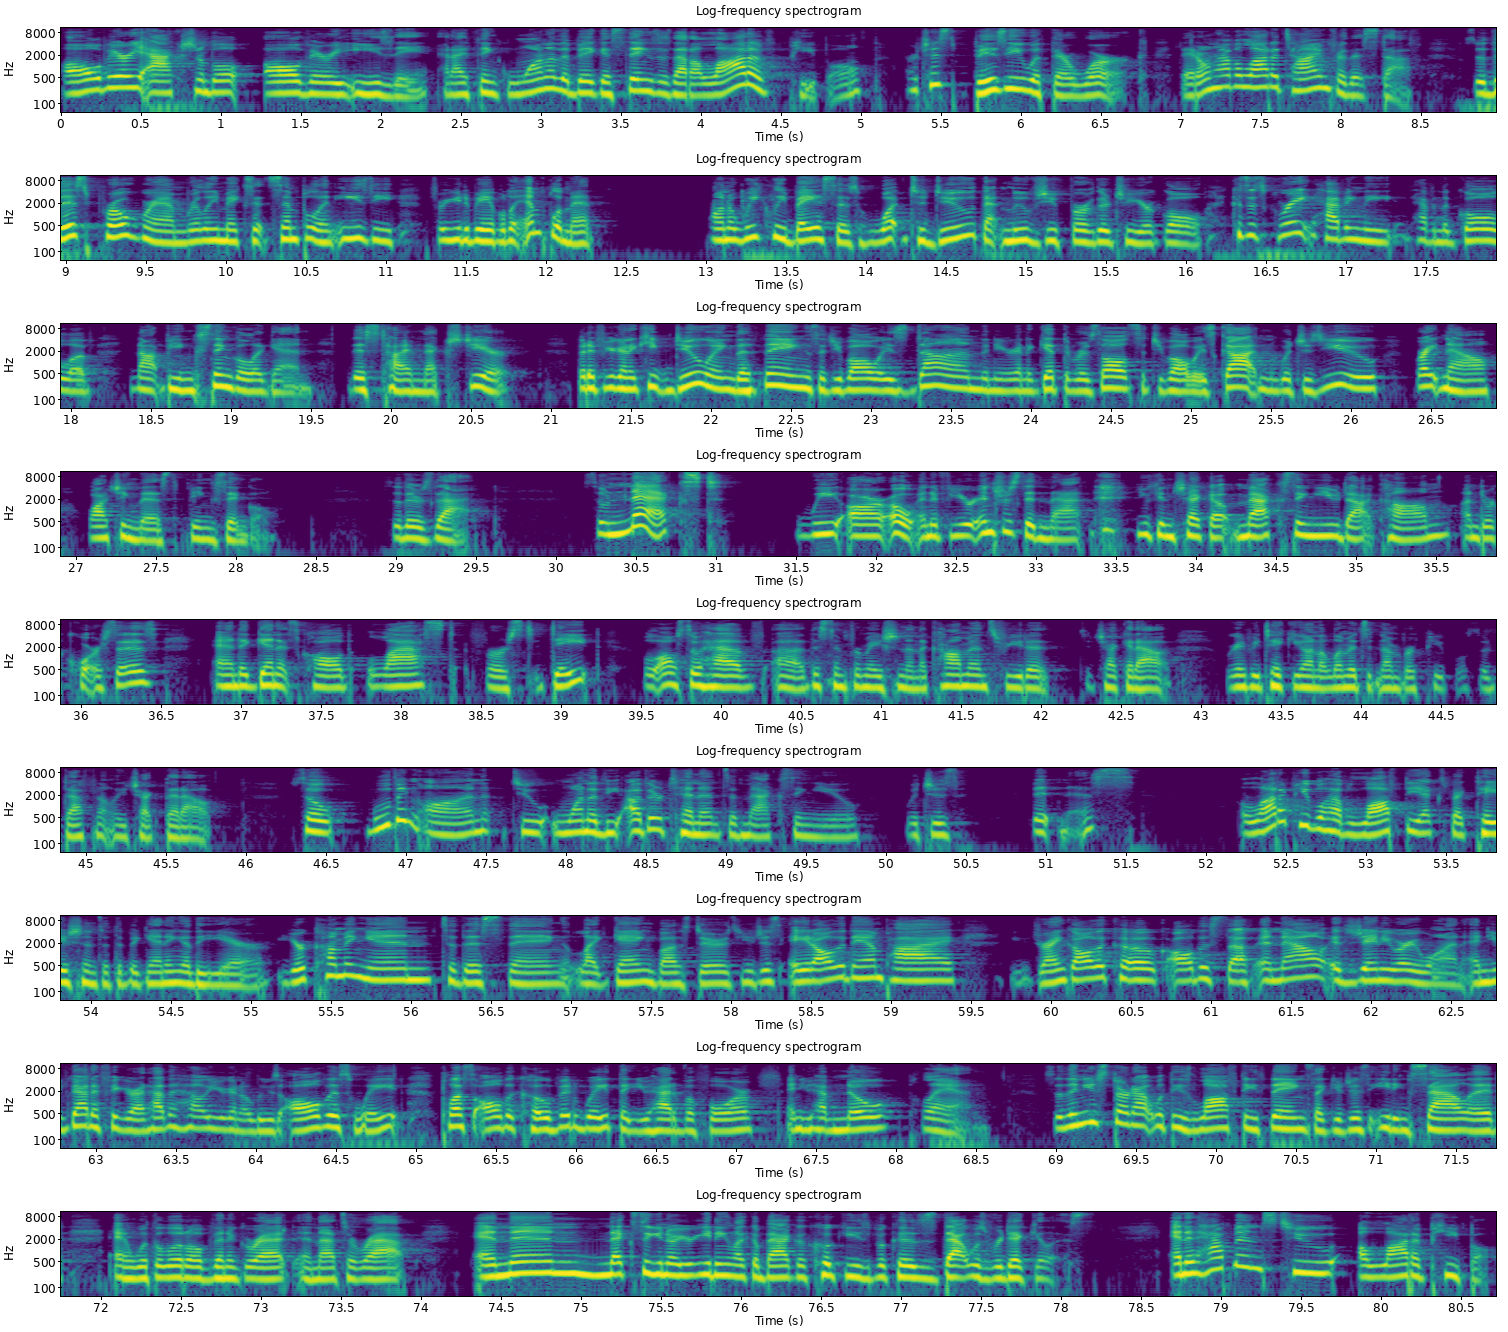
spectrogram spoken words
All very actionable, all very easy. And I think one of the biggest things is that a lot of people are just busy with their work. They don't have a lot of time for this stuff. So, this program really makes it simple and easy for you to be able to implement on a weekly basis what to do that moves you further to your goal. Because it's great having the having the goal of not being single again this time next year. But if you're going to keep doing the things that you've always done then you're going to get the results that you've always gotten which is you right now watching this being single. So there's that. So next we are oh and if you're interested in that you can check out maxingyou.com under courses. And again it's called last first date We'll also have uh, this information in the comments for you to, to check it out. We're going to be taking on a limited number of people, so definitely check that out. So, moving on to one of the other tenets of Maxing You, which is fitness. A lot of people have lofty expectations at the beginning of the year. You're coming in to this thing like gangbusters. You just ate all the damn pie, you drank all the Coke, all this stuff, and now it's January 1, and you've got to figure out how the hell you're going to lose all this weight plus all the COVID weight that you had before, and you have no plan. So then you start out with these lofty things like you're just eating salad and with a little vinaigrette, and that's a wrap. And then next thing you know, you're eating like a bag of cookies because that was ridiculous. And it happens to a lot of people.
